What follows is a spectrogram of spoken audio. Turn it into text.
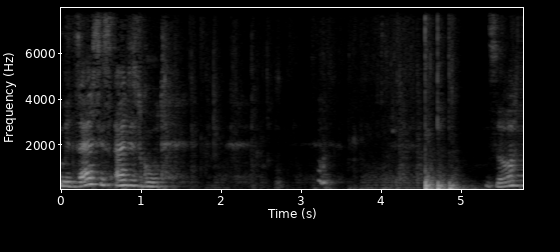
Mit Salz ist alles gut. So.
